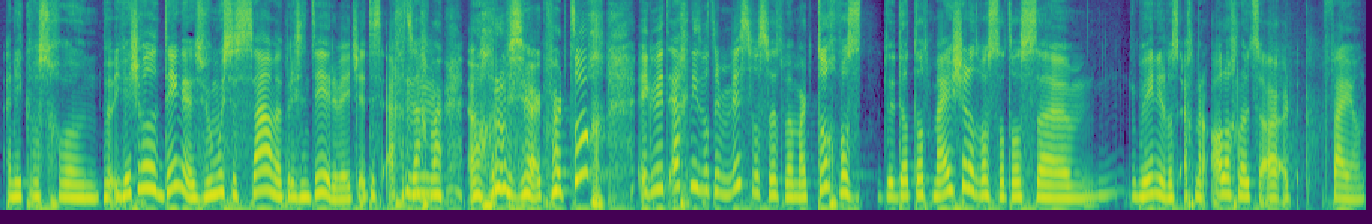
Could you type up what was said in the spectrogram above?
En ik was gewoon, weet je wat het ding is? We moesten samen presenteren, weet je. Het is echt, zeg maar, een groepswerk. Maar toch, ik weet echt niet wat er mis was met me. Maar toch was de, dat, dat meisje, dat was, dat was um, ik weet niet, dat was echt mijn allergrootste vijand.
